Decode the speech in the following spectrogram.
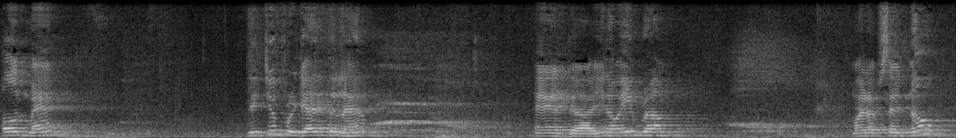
Old man. Did you forget the lamb? And uh, you know, Abraham might have said, No,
